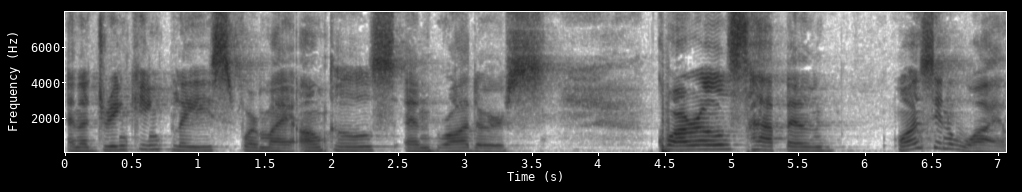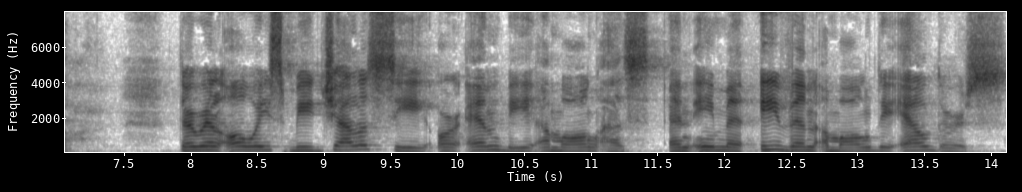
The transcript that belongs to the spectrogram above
and a drinking place for my uncles and brothers. Quarrels happened once in a while. There will always be jealousy or envy among us and even among the elders.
